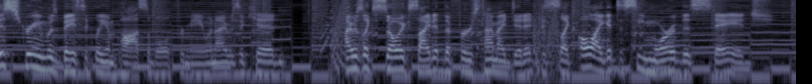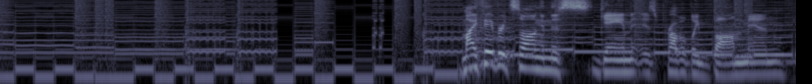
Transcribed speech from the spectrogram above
This screen was basically impossible for me when I was a kid. I was like so excited the first time I did it because it's like, oh, I get to see more of this stage. My favorite song in this game is probably Bomb Man.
